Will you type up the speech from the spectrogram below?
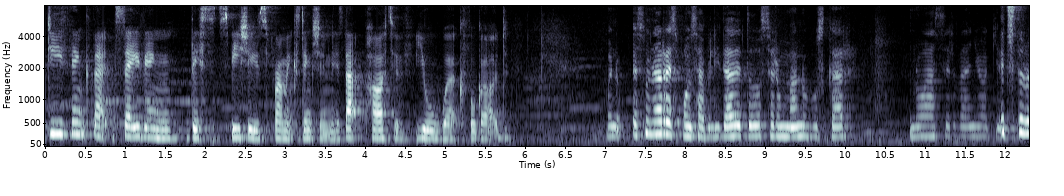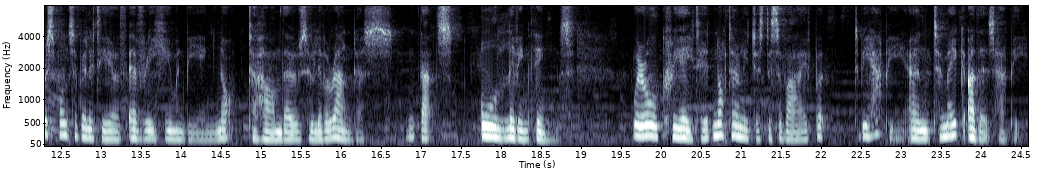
do you think that saving this species from extinction is that part of your work for God? Bueno, es una responsabilidad de todo ser humano buscar no hacer daño a quien It's the responsibility of every human being not to harm those who live around us. That's all living things. We're all created not only just to survive, but to be happy and to make others happy.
